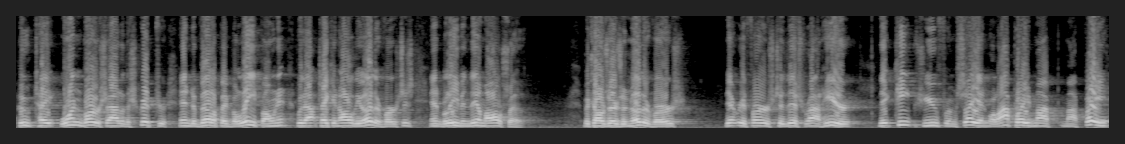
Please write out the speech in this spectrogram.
who take one verse out of the Scripture and develop a belief on it without taking all the other verses and believing them also. Because there's another verse that refers to this right here that keeps you from saying, Well, I prayed my, my faith,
